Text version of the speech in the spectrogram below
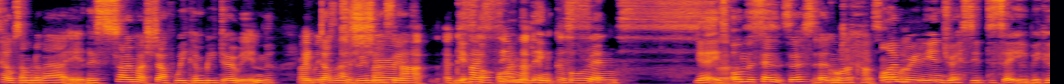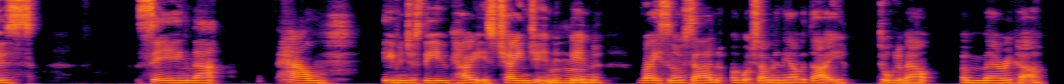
tell someone about it, there's so much stuff we can be doing. Right, it doesn't have to, to be massive. because Yes, I've I'll seen find the link the for it. Yeah, it's on the census, and God, I can't spell I'm it. really interested to see because seeing that how even just the UK is changing Mhm. in race. And I was saying, I watched something the other day talking about America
